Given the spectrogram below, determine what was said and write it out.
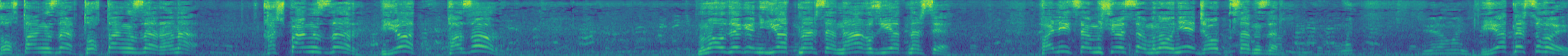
тоқтаңыздар тоқтаңыздар ана. Қашпаңыздар ұят позор. Мынау деген ұят нәрсе нағыз ұят нәрсе. Полиция мүшесі мынау не? Жауап тастадыңыздар жібере алмаймыз. Ұят нәрсе ғой.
